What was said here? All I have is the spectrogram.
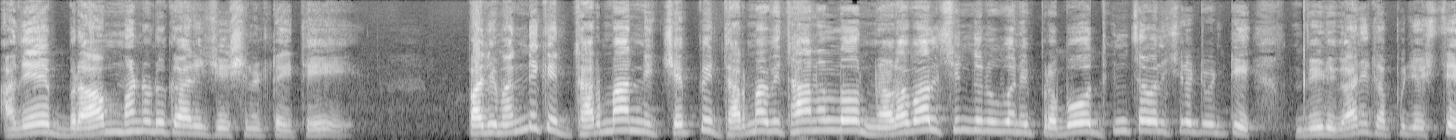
అదే బ్రాహ్మణుడు కానీ చేసినట్టయితే పది మందికి ధర్మాన్ని చెప్పి ధర్మ విధానంలో నడవాల్సింది నువ్వని ప్రబోధించవలసినటువంటి వీడు కానీ తప్పు చేస్తే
